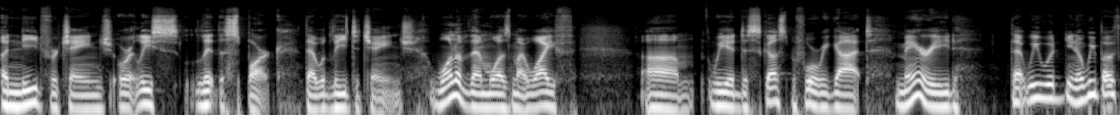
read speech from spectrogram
a need for change, or at least lit the spark that would lead to change. One of them was my wife. Um, we had discussed before we got married that we would, you know, we both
